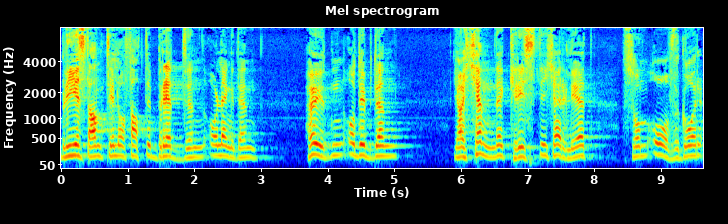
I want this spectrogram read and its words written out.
bli i stand til å fatte bredden og lengden, høyden og dybden, ja, kjenne Kristi kjærlighet som overgår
